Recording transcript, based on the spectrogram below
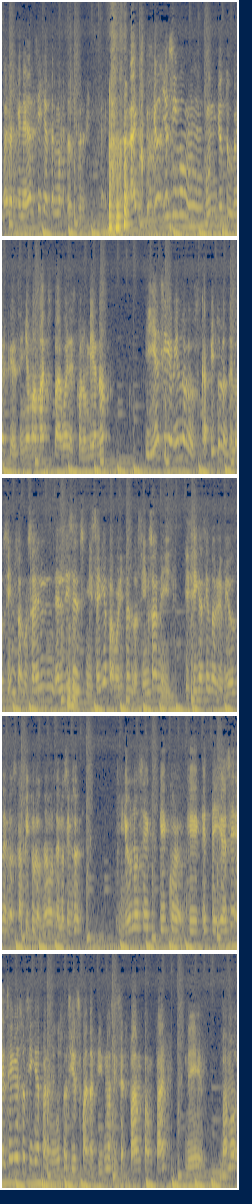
bueno, en general sí ya están muertos. yo, yo sigo un, youtuber que se llama Max Power, es colombiano, y él sigue viendo los capítulos de Los Simpsons, o sea, él, él dice, mi serie favorita es Los Simpsons y, y sigue haciendo reviews de los capítulos nuevos de Los Simpsons yo no sé qué, qué, te... En serio, eso sí ya para mi gusto sí es fanatismo, sí es el fan, fan, fan de... Vamos,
